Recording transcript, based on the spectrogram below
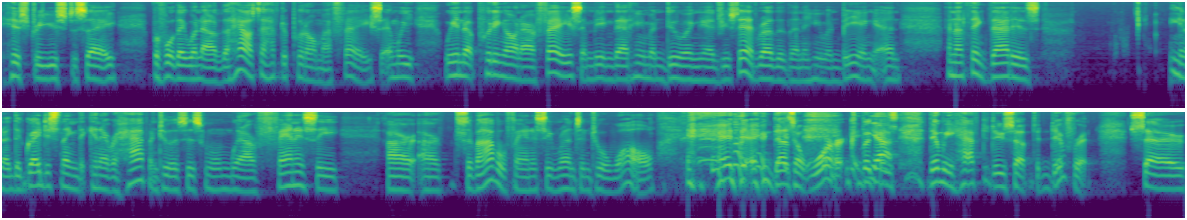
history used to say before they went out of the house, I have to put on my face. And we, we end up putting on our face and being that human doing, as you said, rather than a human being. And, and I think that is, you know, the greatest thing that can ever happen to us is when, when our fantasy our, our survival fantasy runs into a wall and, and doesn't work because yeah. then we have to do something different. So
